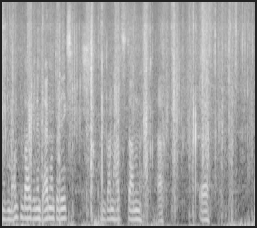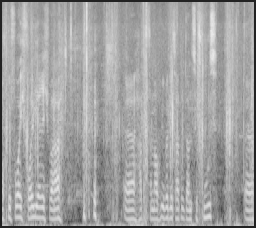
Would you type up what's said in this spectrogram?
mit dem Mountainbike in den Bergen unterwegs. Und dann hat es dann, ja, äh, noch bevor ich volljährig war, äh, hat es dann auch übergesattelt dann zu Fuß äh,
